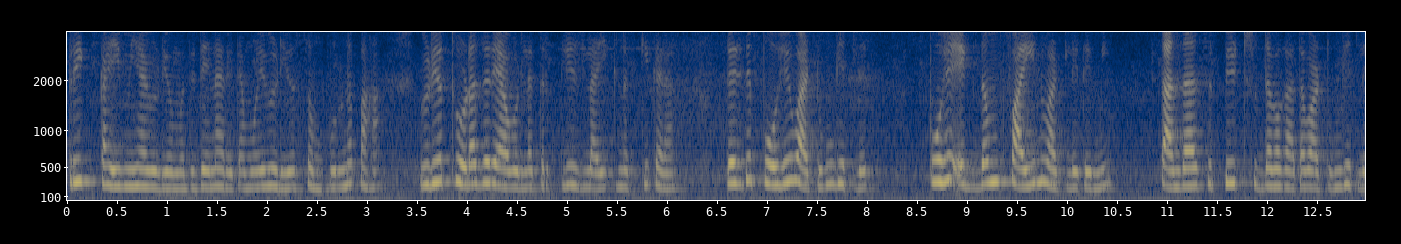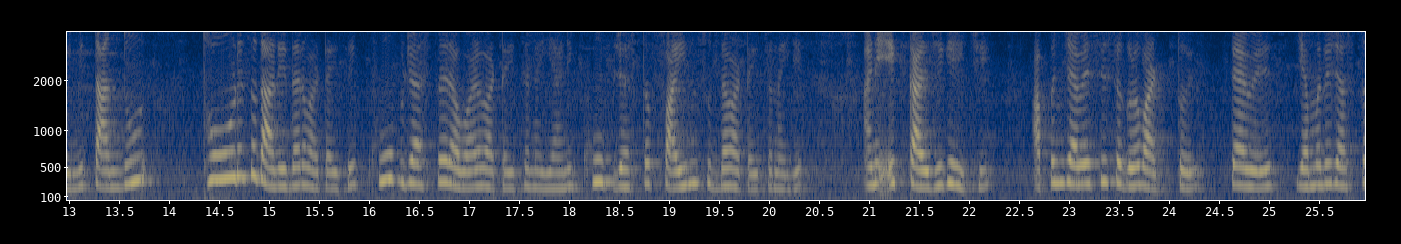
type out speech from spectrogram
ट्रिक काही मी ह्या व्हिडिओमध्ये देणार आहे. त्यामुळे व्हिडिओ संपूर्ण पहा. व्हिडिओ थोडा जरी आवडला तर प्लीज लाईक नक्की करा. तरी ते पोहे वाटून घेतलेत. पोहे एकदम फाईन वाटले ते मी. तांदळाचं पीठसुद्धा बघा आता वाटून घेतले मी. तांदूळ थोडंसं दाणेदार वाटायचे खूप जास्त रवाळ वाटायचं नाही आहे आणि खूप जास्त फाईनसुद्धा वाटायचं नाही आहे आणि एक काळजी घ्यायची. आपण ज्यावेळेस हे सगळं वाटतोय त्यावेळेस यामध्ये जास्त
